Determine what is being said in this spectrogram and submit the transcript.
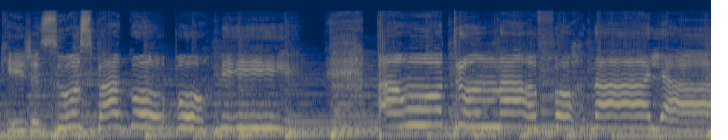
que Jesus pagou por mim. Há um outro na fornalha.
